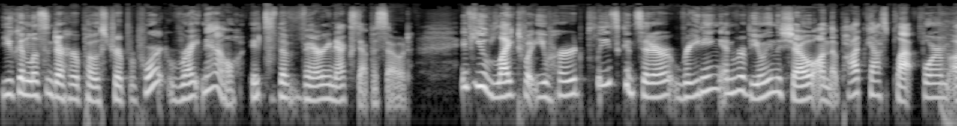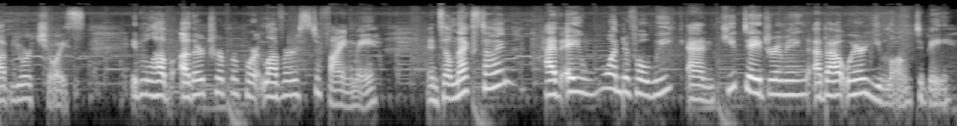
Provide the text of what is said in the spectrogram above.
You can listen to her post trip report right now. It's the very next episode. If you liked what you heard, please consider rating and reviewing the show on the podcast platform of your choice. It will help other trip report lovers to find me. Until next time, have a wonderful week and keep daydreaming about where you long to be.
